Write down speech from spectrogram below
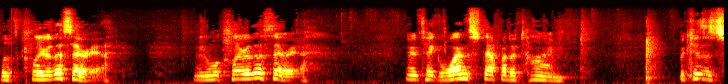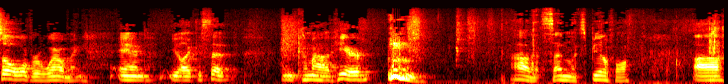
let's clear this area. And we'll clear this area. And take one step at a time because it's so overwhelming. And you like I said, you come out here. oh, that sun looks beautiful. Uh,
